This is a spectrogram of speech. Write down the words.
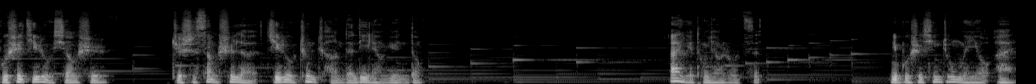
不是肌肉消失。只是丧失了肌肉正常的力量运动。爱也同样如此。你不是心中没有爱，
